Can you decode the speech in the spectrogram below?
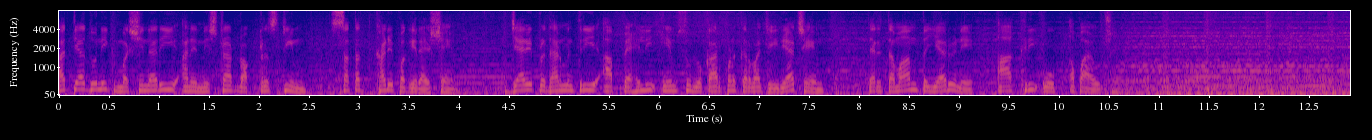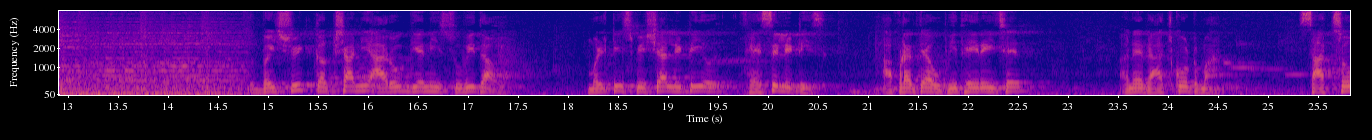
અત્યાધુનિક મશીનરી અને નિષ્ણાત ડોક્ટર્સ ટીમ સતત ખડે પગે રહેશે. જ્યારે પ્રધાનમંત્રી આ પહેલી એમ્સનું લોકાર્પણ કરવા જઈ રહ્યા છે, ત્યારે તમામ તૈયારીઓને આખરી ઓપ અપાયો છે. વૈશ્વિક કક્ષાની આરોગ્યની સુવિધાઓ મલ્ટી સ્પેશિયાલિટી ફેસિલિટીઝ આપણા ત્યાં ઊભી થઈ રહી છે અને રાજકોટમાં સાતસો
